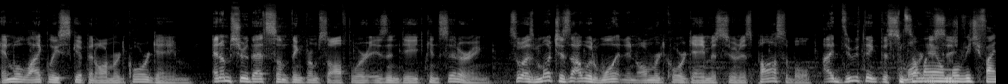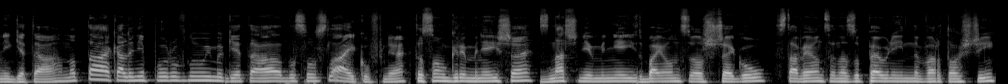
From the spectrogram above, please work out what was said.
and will likely skip an Armored Core game. And I'm sure that's something from software is indeed considering. So as much as I would want an Armored Core game as soon as possible, I do think the Co smart mają decision mówić fani GTA? No tak, ale nie porównujmy GTA do Souls-like'ów, nie? To są gry mniejsze, znacznie mniej dbające o szczegół, stawiające na zupełnie inne wartości,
